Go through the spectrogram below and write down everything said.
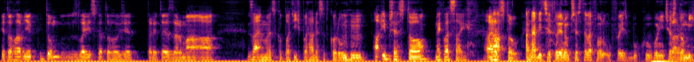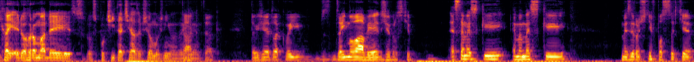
je to hlavně tom, z hlediska toho, že tady to je zdarma a za MMS platíš pořád 10 korun mm-hmm. a i přesto neklesají a rostou. A, a navíc je to jenom přes telefon u Facebooku, oni často tak. míchají i dohromady z, z počítače a ze všeho možného. Takže... Tak, tak. Takže je to takový zajímavá věc, že prostě SMSky, MMSky meziročně v podstatě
